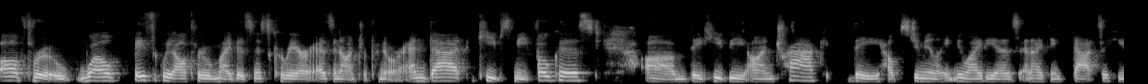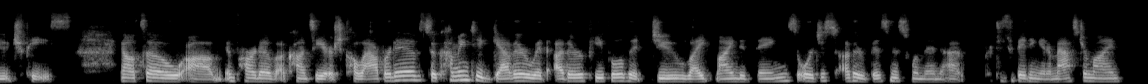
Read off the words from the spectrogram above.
all through well basically all through my business career as an entrepreneur and that keeps me focused um, they keep me on track they help stimulate new ideas and i think that's a huge piece I also um, am part of a concierge collaborative. So coming together with other people that do like-minded things, or just other businesswomen uh, participating in a mastermind.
